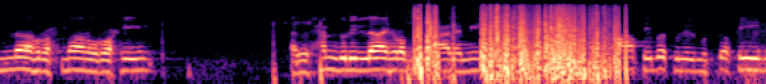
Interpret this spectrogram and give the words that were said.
بسم الله الرحمن الرحيم الحمد لله رب العالمين العاقبة للمتقين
